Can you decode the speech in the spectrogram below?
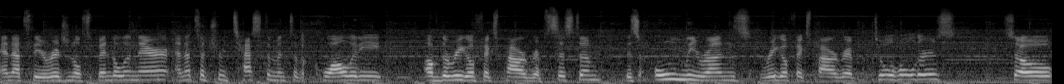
And that's the original spindle in there. And that's a true testament to the quality of the RegoFix Power Grip system. This only runs RegoFix Power Grip tool holders so,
